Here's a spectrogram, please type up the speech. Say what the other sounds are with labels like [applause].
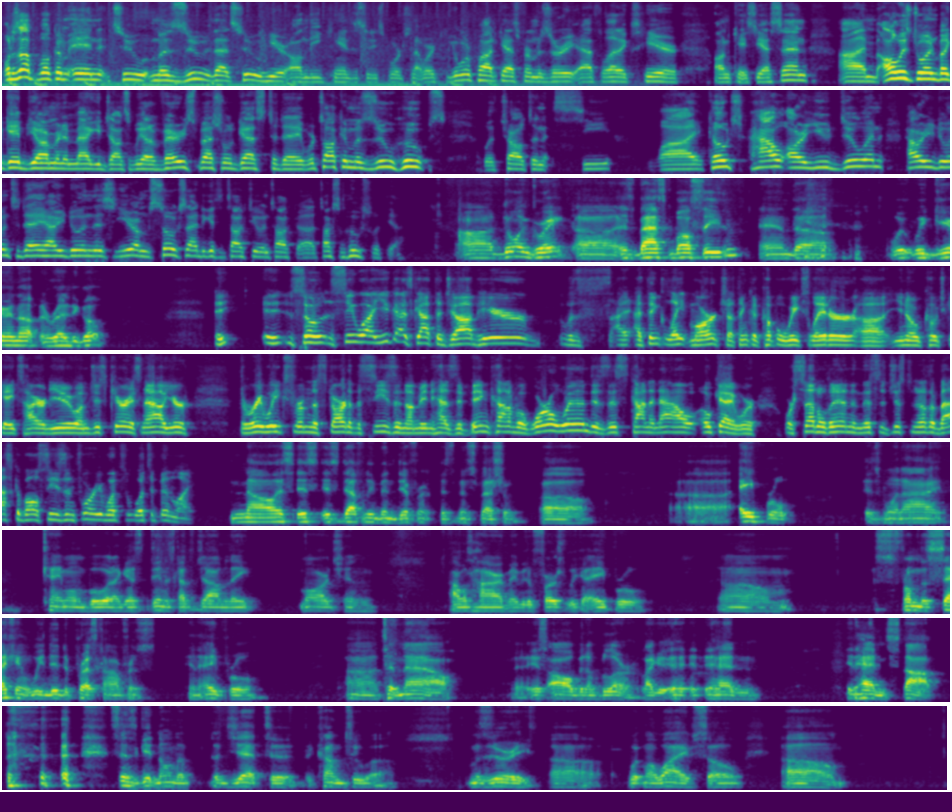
What is up? Welcome in to Mizzou. That's who here on the Kansas City Sports Network, your podcast for Missouri athletics here on KCSN. I'm always joined by Gabe DeArmond and Maggie Johnson. We got a very special guest today. We're talking Mizzou hoops with Charlton CY. Coach, how are you doing? How are you doing today? How are you doing this year? I'm so excited to get to talk to you and talk uh, talk some hoops with you. Uh, doing great. Uh, it's basketball season, and uh, [laughs] we, we're gearing up and ready to go. So, CY, you guys got the job here. Was I, I think late March? I think a couple weeks later, uh, you know, Coach Gates hired you. I'm just curious now. You're three weeks from the start of the season. I mean, has it been kind of a whirlwind? Is this kind of now okay? We're we're settled in, and this is just another basketball season for you. What's what's it been like? No, it's it's it's definitely been different. It's been special. Uh, uh, April is when I came on board. I guess Dennis got the job late March, and I was hired maybe the first week of April. Um, from the second we did the press conference in April uh, to now, it's all been a blur. Like it, it, it hadn't it hadn't stopped [laughs] since getting on the, the jet to to come to uh, Missouri uh, with my wife. So um,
